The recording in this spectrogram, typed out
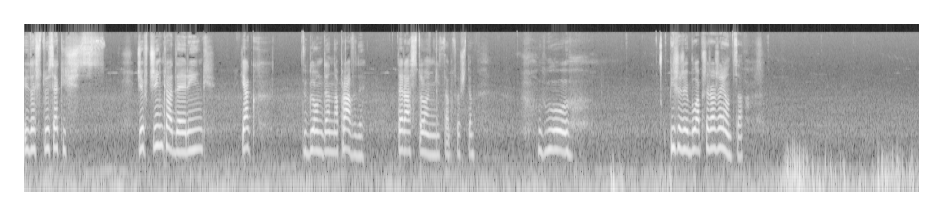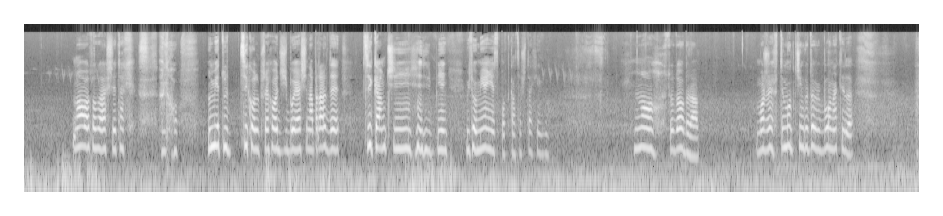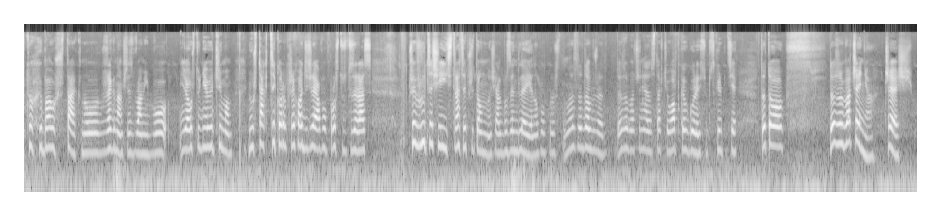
Widać, tu jest jakiś dziewczynka Dering. Jak wygląda naprawdę. Teraz to nic tam, coś tam. Pisze, że była przerażająca. No to właśnie tak. No, no mnie tu cykol przechodzi, bo ja się naprawdę cykam, czy mnie, mi to mnie nie spotka coś takiego. No, to dobra. Może w tym odcinku to by było na tyle. To chyba już tak, no żegnam się z wami, bo ja już tu nie wytrzymam. Już tak cykor przechodzi, że ja po prostu zaraz przewrócę się i stracę przytomność albo zemdleję, no po prostu. No to dobrze, do zobaczenia, zostawcie łapkę w górę i subskrypcję. To to do zobaczenia, cześć.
